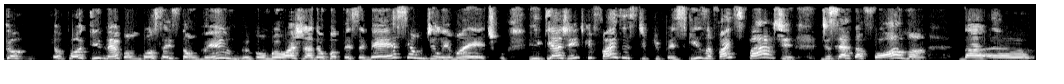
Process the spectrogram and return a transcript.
Que eu, eu estou aqui, né, como vocês estão vendo, como eu acho já deu para perceber, esse é um dilema ético. E que a gente que faz esse tipo de pesquisa faz parte, de certa forma, da, uh,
